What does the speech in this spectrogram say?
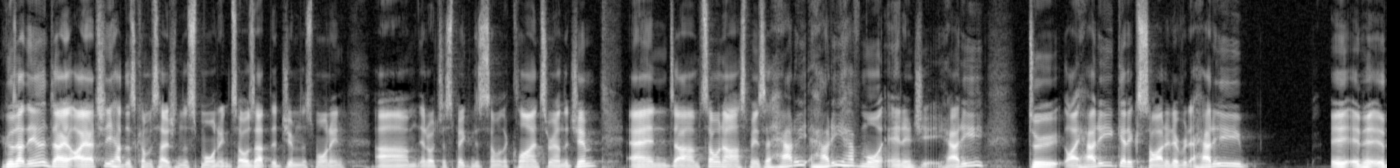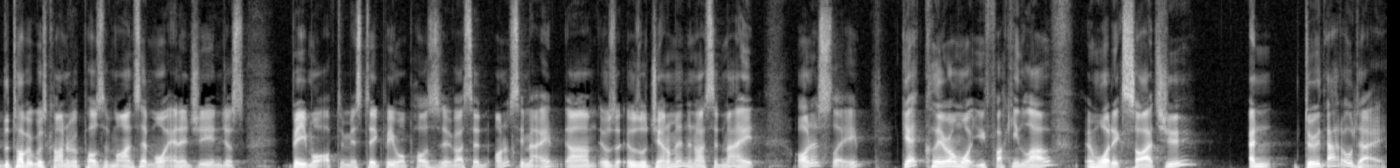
Because at the end of the day, I actually had this conversation this morning. So I was at the gym this morning, um, and I was just speaking to some of the clients around the gym, and um, someone asked me, "So how do you, how do you have more energy? How do you do like how do you get excited every day? How do you?" And it, the topic was kind of a positive mindset, more energy, and just be more optimistic, be more positive. I said, honestly, mate, um, it was a, it was a gentleman, and I said, mate, honestly, get clear on what you fucking love and what excites you, and do that all day.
